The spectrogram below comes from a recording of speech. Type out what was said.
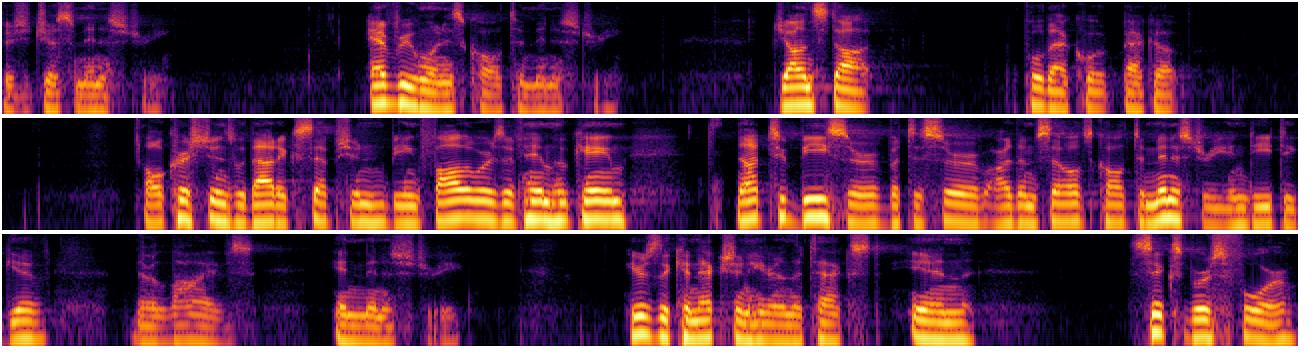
There's just ministry. Everyone is called to ministry. John Stott, pull that quote back up. All Christians, without exception, being followers of him who came not to be served, but to serve, are themselves called to ministry, indeed, to give their lives in ministry. Here's the connection here in the text. In 6, verse 4,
